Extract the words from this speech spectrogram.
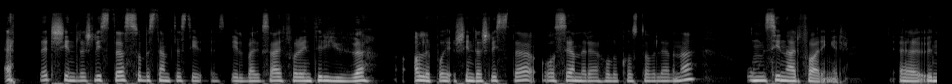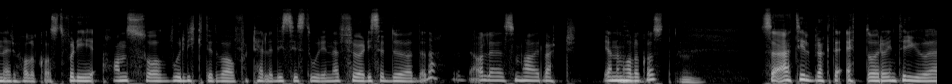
Etter Schindlers liste så bestemte Spielberg seg for å intervjue alle på Schindlers liste og senere holocaust-overlevende om sine erfaringer eh, under holocaust. Fordi han så hvor viktig det var å fortelle disse historiene før disse døde. Da. Alle som har vært gjennom holocaust. Mm. Så jeg tilbrakte ett år å intervjue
